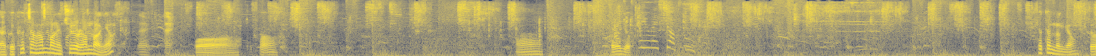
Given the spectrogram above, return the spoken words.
야, 그 표창 한 방에 출혈을 한 방이야? 네 와, 좋다. 아, 대박이 없 아직 사용할 수 없습니다. 패턴 변경. 쫄.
